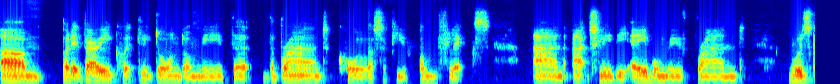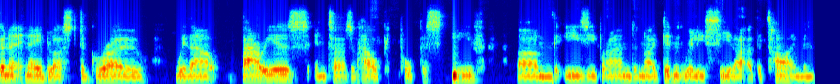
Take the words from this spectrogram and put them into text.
Um, but it very quickly dawned on me that the brand caused us a few conflicts and actually the able move brand was going to enable us to grow without barriers in terms of how people perceive um, the easy brand and i didn't really see that at the time. And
